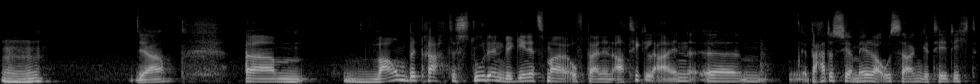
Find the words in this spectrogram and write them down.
Mhm. Ja. Ähm, Warum betrachtest du denn, wir gehen jetzt mal auf deinen Artikel ein, ähm, da hattest du ja mehrere Aussagen getätigt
